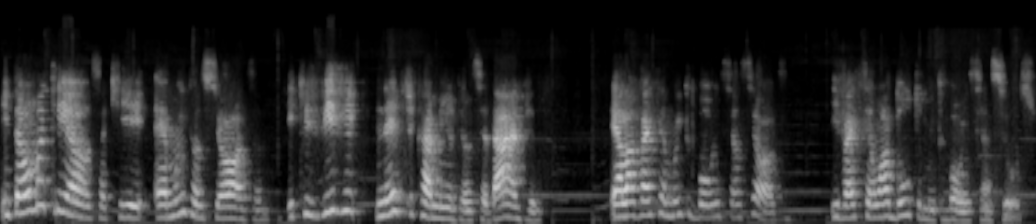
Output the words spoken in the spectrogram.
Então, uma criança que é muito ansiosa e que vive neste caminho de ansiedade, ela vai ser muito boa em ser ansiosa e vai ser um adulto muito bom em ser ansioso.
